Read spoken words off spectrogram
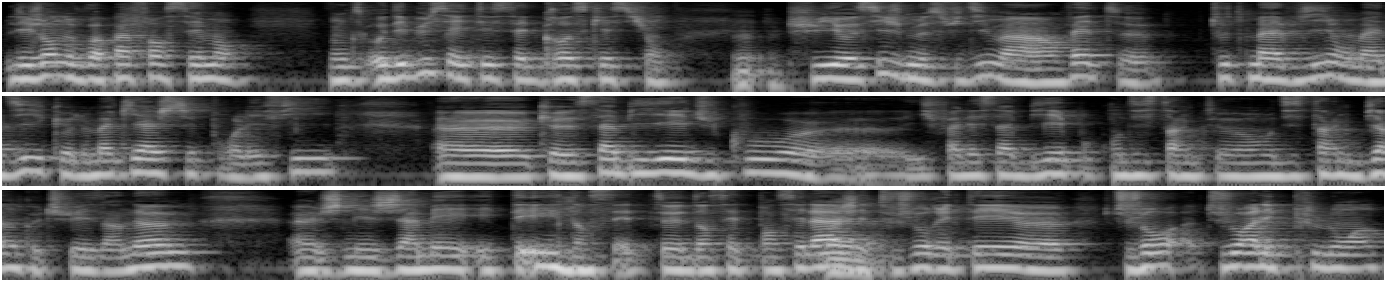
les gens ne voient pas forcément. Donc au début, ça a été cette grosse question. Mm. Puis aussi, je me suis dit, bah, en fait, toute ma vie, on m'a dit que le maquillage, c'est pour les filles. Euh, que s'habiller, du coup, euh, il fallait s'habiller pour qu'on distingue, on distingue bien que tu es un homme. Euh, je n'ai jamais été dans cette, dans cette pensée-là. J'ai toujours été, toujours, toujours allé plus loin.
